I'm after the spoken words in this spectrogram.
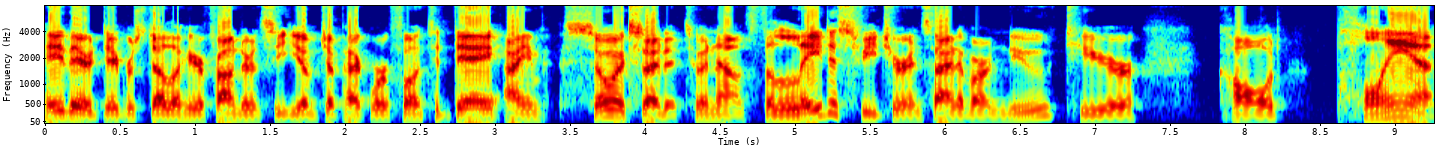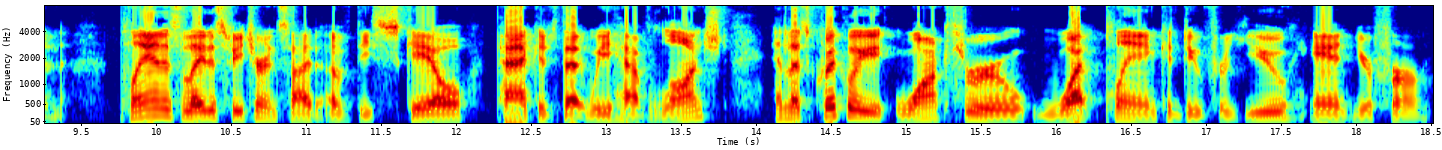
Hey there, Dave Cristello here, founder and CEO of Jetpack Workflow. And today I am so excited to announce the latest feature inside of our new tier called Plan. Plan is the latest feature inside of the Scale package that we have launched. And let's quickly walk through what Plan can do for you and your firm.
